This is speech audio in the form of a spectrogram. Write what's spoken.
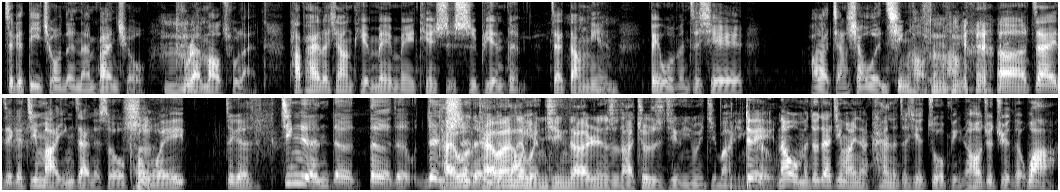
这个地球的南半球突然冒出来。他拍了像《甜妹妹》《天使诗篇》等，在当年被我们这些好了讲小文青好了啊，呃，在这个金马影展的时候捧为这个惊人的的的认台湾识的台湾的文青大概认识他，就是金因为金马影展对，那我们都在金马影展看了这些作品，然后就觉得哇，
